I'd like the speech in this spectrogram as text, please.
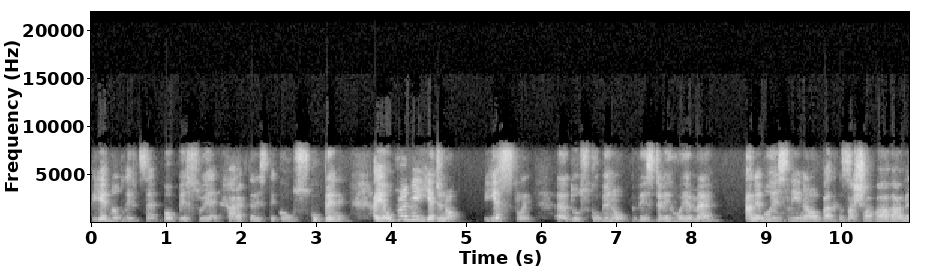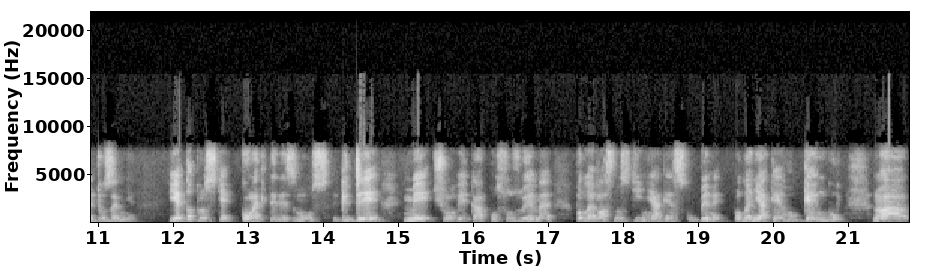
jednotlivce popisuje charakteristikou skupiny. A je úplně jedno, jestli eh, tu skupinu vyzdvihujeme, anebo jestli ji naopak zašlapáváme do země. Je to prostě kolektivismus, kdy my člověka posuzujeme podle vlastností nějaké skupiny, podle nějakého gengu. No a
